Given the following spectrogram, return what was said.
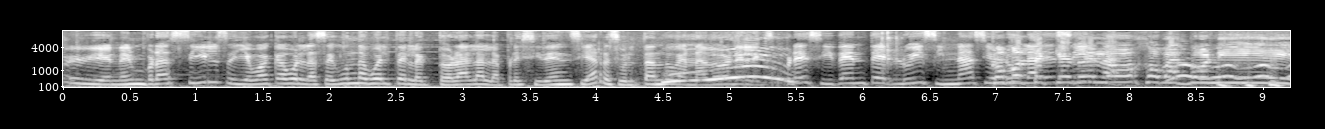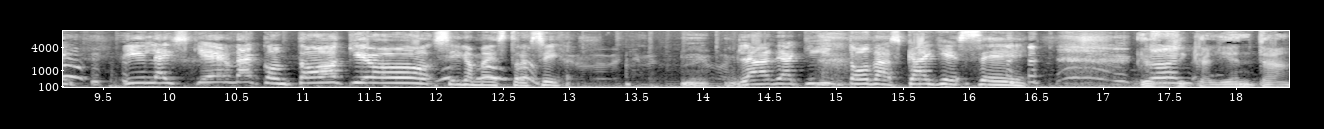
Muy bien, en Brasil se llevó a cabo la segunda vuelta electoral a la presidencia, resultando ganador el expresidente Luis Ignacio ¿Cómo Lula te de quedó el ojo, Bad Bunny? Y la izquierda con Tokio. Siga, maestra, siga. La de aquí, todas, cállese. Eso sí calienta.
